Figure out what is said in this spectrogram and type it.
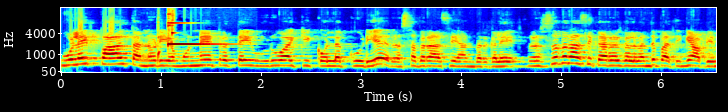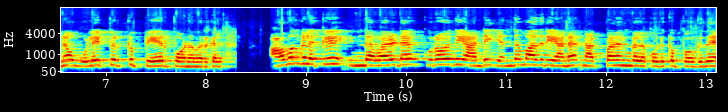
உழைப்பால் தன்னுடைய முன்னேற்றத்தை உருவாக்கி கொள்ளக்கூடிய ரிஷபராசி அன்பர்களே ரிசவராசிக்காரர்கள் வந்து பார்த்தீங்க அப்படின்னா உழைப்பிற்கு பேர் போனவர்கள். அவங்களுக்கு இந்த வருட குரோதி ஆண்டு எந்த மாதிரியான நற்பலன்களை கொடுக்க போகுது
